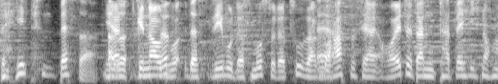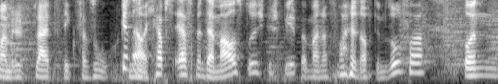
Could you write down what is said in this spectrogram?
Welten besser. Ja, also, genau, ne, du, das, Sebo, das musst du dazu sagen. Ja. Du hast es ja heute dann tatsächlich nochmal mit dem Flightstick versucht. Genau, ne? ich habe es erst mit der Maus durchgespielt bei meiner Freundin auf dem Sofa und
